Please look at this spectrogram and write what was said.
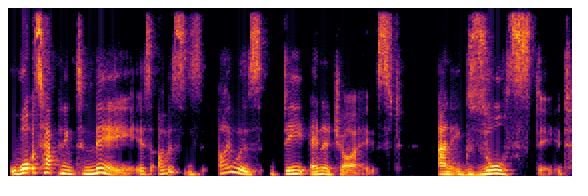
what was happening to me is I was I was de-energized and exhausted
